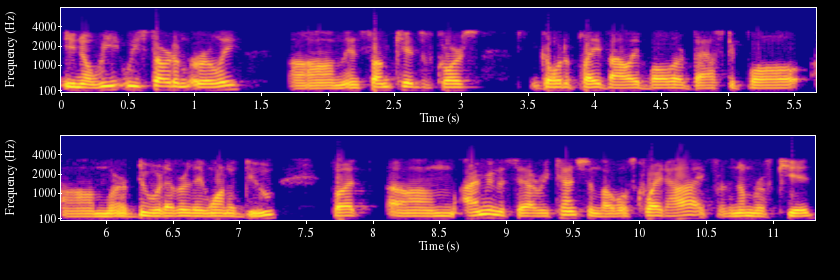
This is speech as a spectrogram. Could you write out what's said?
you know, we, we start them early. Um, and some kids, of course, go to play volleyball or basketball um, or do whatever they want to do. But um, I'm going to say our retention level is quite high for the number of kids.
